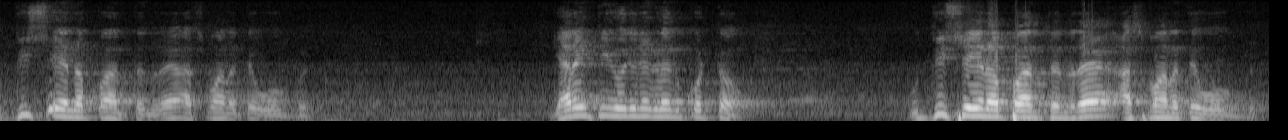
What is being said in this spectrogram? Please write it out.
ಉದ್ದೇಶ ಏನಪ್ಪ ಅಂತಂದ್ರೆ ಅಸಮಾನತೆ ಹೋಗ್ಬೇಕು. ಗ್ಯಾರಂಟಿ ಯೋಜನೆಗಳನ್ನು ಕೊಟ್ಟು ಉದ್ದೇಶ ಏನಪ್ಪ ಅಂತಂದ್ರೆ ಅಸಮಾನತೆ ಹೋಗ್ಬೇಕು.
